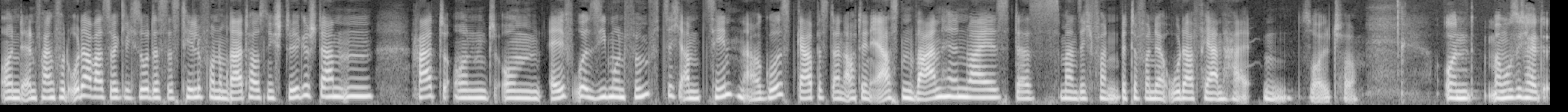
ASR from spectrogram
Und in Frankfurt-Oder war es wirklich so, dass das Telefon im Rathaus nicht stillgestanden hat. Und um 11.57 Uhr am 10. August gab es dann auch den ersten Warnhinweis, dass man sich von, bitte von der Oder fernhalten sollte. Und man muss sich halt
